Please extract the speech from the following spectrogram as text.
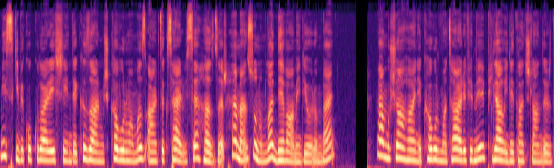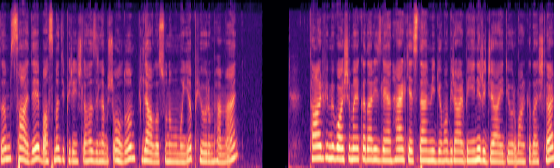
Mis gibi kokular eşliğinde kızarmış kavurmamız artık servise hazır. Hemen sunumla devam ediyorum ben. Ben bu şahane kavurma tarifimi pilav ile taçlandırdım. Sade basmati pirinçle hazırlamış olduğum pilavla sunumumu yapıyorum hemen. Tarifimi bu aşamaya kadar izleyen herkesten videoma birer beğeni rica ediyorum arkadaşlar.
